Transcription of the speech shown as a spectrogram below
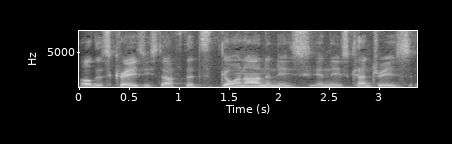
all this crazy stuff that's going on in these in these countries.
